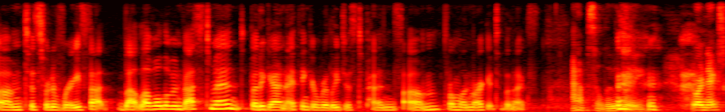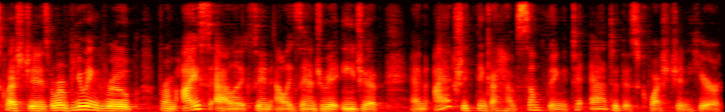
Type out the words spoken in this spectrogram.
um, to sort of raise that, that level of investment. But again, I think it really just depends um, from one market to the next. Absolutely. Our next question is from a viewing group from Ice Alex in Alexandria, Egypt. And I actually think I have something to add to this question here.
